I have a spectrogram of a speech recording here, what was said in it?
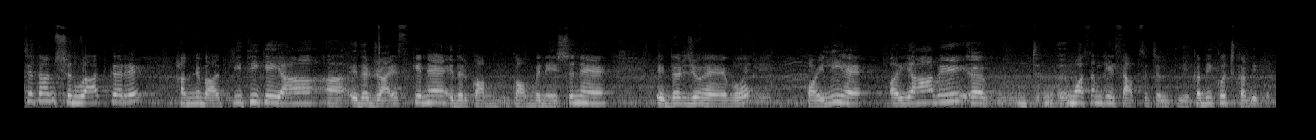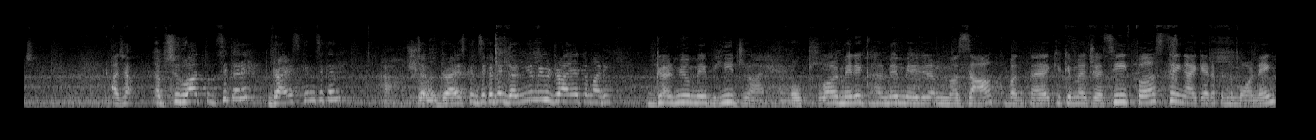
से तो हम शुरुआत कर रहे हमने बात की थी कि यहाँ इधर ड्राई स्किन है इधर कॉम्बिनेशन है इधर जो है वो ऑयली है और यहाँ भी मौसम के हिसाब से चलती है कभी कुछ कभी कुछ। अच्छा अब शुरुआत तुमसे करें ड्राई स्किन से करें? चलो ड्राई स्किन से करते हैं गर्मियों में भी ड्राई है तुम्हारी? गर्मियों में भी ड्राई है। Okay. और मेरे घर में मेरा मज़ाक बनता है क्योंकि मैं जैसे ही first thing I get up in the morning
